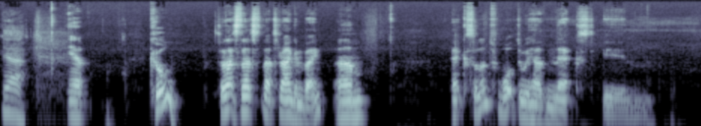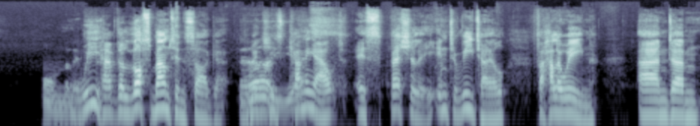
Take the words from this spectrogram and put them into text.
yeah, Yeah. Cool. So that's that's that's Dragonbane. Um excellent. What do we have next in on the list? We have the Lost Mountain Saga, Ah, which is coming out especially into retail for Halloween. And um,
